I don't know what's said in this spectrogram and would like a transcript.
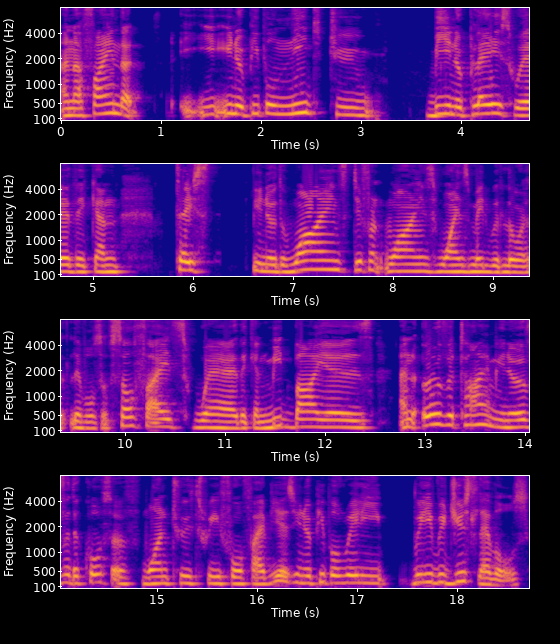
and I find that you know people need to be in a place where they can taste you know the wines different wines wines made with lower levels of sulfites where they can meet buyers and over time you know over the course of one two three four five years you know people really really reduce levels.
